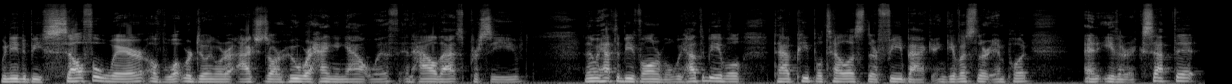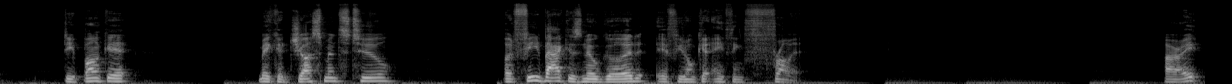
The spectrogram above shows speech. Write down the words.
We need to be self aware of what we're doing, what our actions are, who we're hanging out with, and how that's perceived. And then we have to be vulnerable. We have to be able to have people tell us their feedback and give us their input and either accept it, debunk it, make adjustments to. But feedback is no good if you don't get anything from it. All right.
